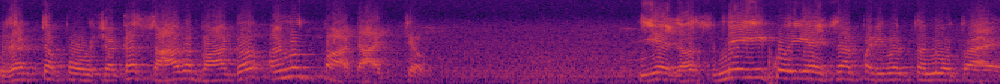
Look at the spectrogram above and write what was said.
रक्त पोषक सार भाग अनुत्पादाच ये रस में ही कोई ऐसा परिवर्तन होता है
